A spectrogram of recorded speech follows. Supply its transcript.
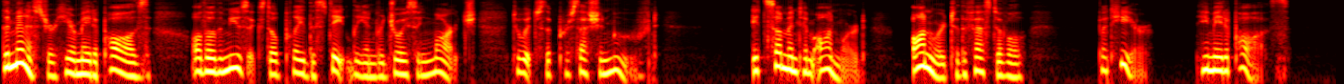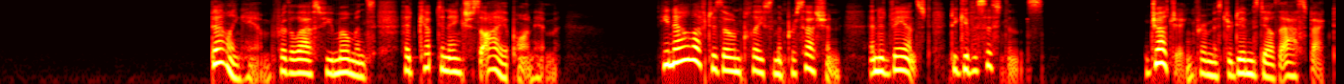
The minister here made a pause, although the music still played the stately and rejoicing march to which the procession moved. It summoned him onward, onward to the festival, but here he made a pause. Bellingham, for the last few moments, had kept an anxious eye upon him. He now left his own place in the procession and advanced to give assistance. Judging from Mr. Dimmesdale's aspect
